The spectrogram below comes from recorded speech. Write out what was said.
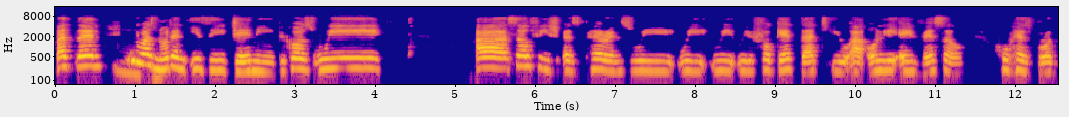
But then it was mm. not an easy journey because we are selfish as parents. We, we, we, we forget that you are only a vessel who has brought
